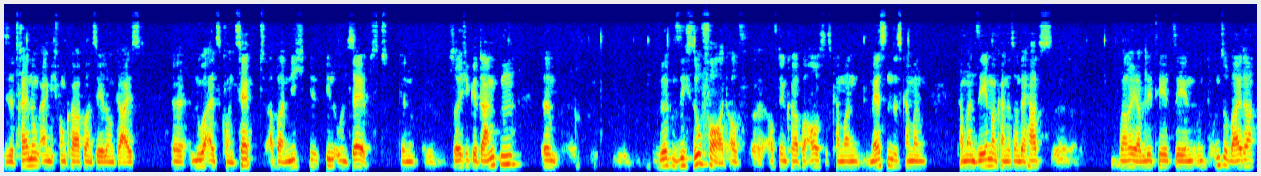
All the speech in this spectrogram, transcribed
diese Trennung eigentlich von Körper und Seele und Geist äh, nur als Konzept, aber nicht in, in uns selbst. Denn äh, solche Gedanken ähm, wirken sich sofort auf, äh, auf den Körper aus. Das kann man messen, das kann man, kann man sehen, man kann das an der Herzvariabilität sehen und, und so weiter.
